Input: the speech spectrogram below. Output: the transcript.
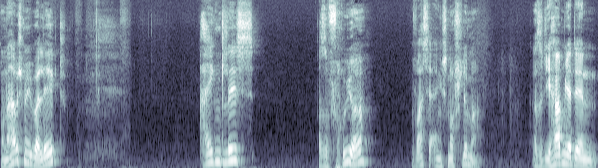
Und dann habe ich mir überlegt, eigentlich, also früher war es ja eigentlich noch schlimmer. Also die haben ja den,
